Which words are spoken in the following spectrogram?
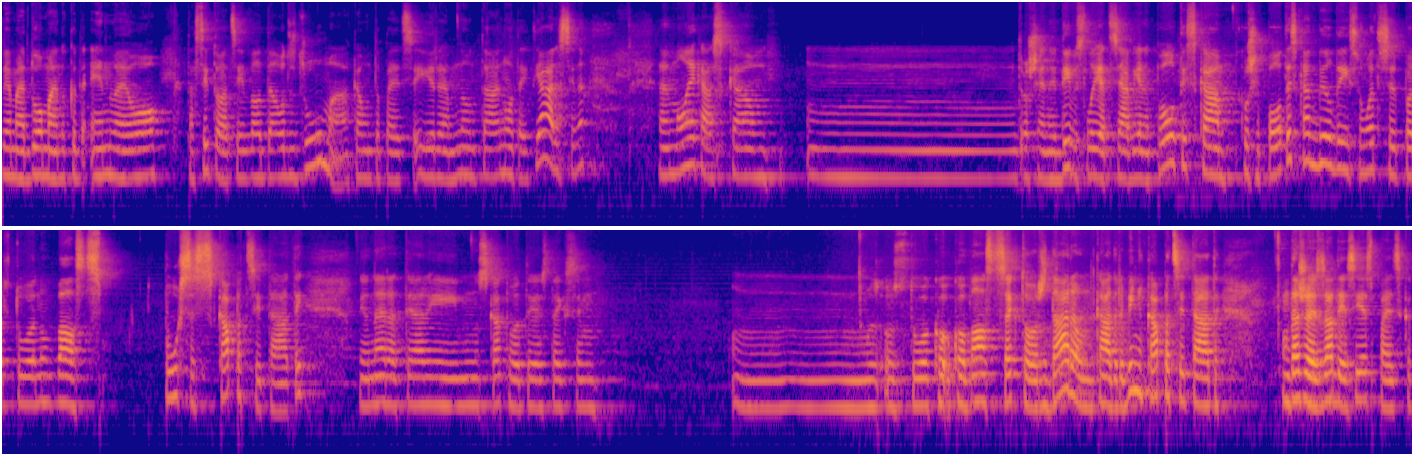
vienmēr domāju, nu, ka NVO tā situācija vēl daudz drūmāka un tāpēc ir nu, tā noteikti jārisina. Uh, Man liekas, ka mm, droši vien ir divas lietas. Jā, viena politiskā, kurš ir politiski atbildīgs, un otrs ir par to nu, valsts puses kapacitāti. Jo nereti arī nu, skatoties, teiksim, mm, uz, uz to, ko, ko valsts sektors dara un kāda ir viņu kapacitāte. Dažreiz radies iespējas, ka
